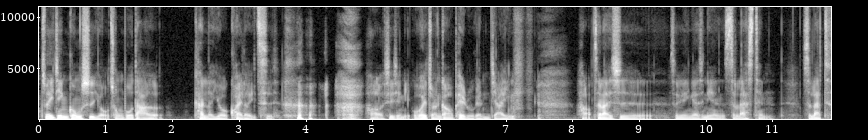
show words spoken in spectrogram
最近公式有重播大二。看了又快乐一次，好，谢谢你，我会转告佩如跟佳音。好，再来是这个应该是念 Celestin，Celest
